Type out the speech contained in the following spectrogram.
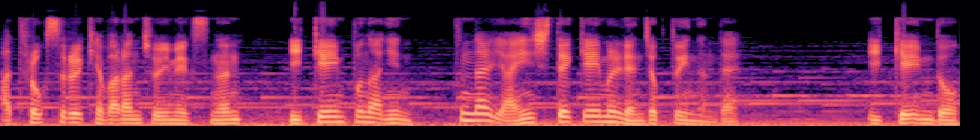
아트록스를 개발한 조이맥스는 이 게임뿐 아닌 훗날 야인시대 게임을 낸 적도 있는데 이 게임도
